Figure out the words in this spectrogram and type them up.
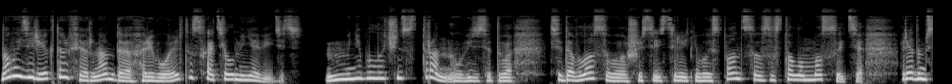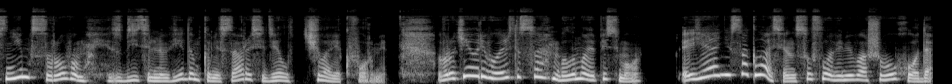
Новый директор Фернандо Ривуэльтес хотел меня видеть. Мне было очень странно увидеть этого седовласого 60-летнего испанца за столом Массетти. Рядом с ним, суровым и с бдительным видом комиссара, сидел человек в форме. В руке у Ривуэльтеса было мое письмо. «Я не согласен с условиями вашего ухода»,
